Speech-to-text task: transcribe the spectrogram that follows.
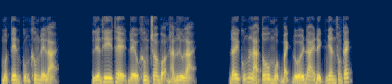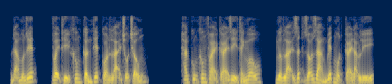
Một tên cũng không để lại. Liền thi thể đều không cho bọn hắn lưu lại. Đây cũng là tô một bạch đối đãi địch nhân phong cách. Đã muốn giết, vậy thì không cần thiết còn lại chỗ trống. Hắn cũng không phải cái gì thánh mẫu, ngược lại rất rõ ràng biết một cái đạo lý.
